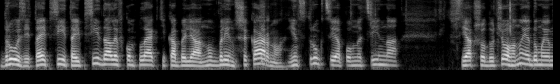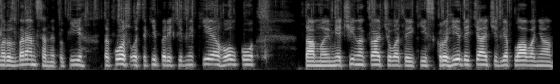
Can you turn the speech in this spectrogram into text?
Друзі, Type-C, Type-C дали в комплекті кабеля. Ну, блін, шикарно. Інструкція повноцінна. Як що до чого. Ну, я думаю, ми розберемося, не тупі. Також ось такі перехідники, голку, там е, м'ячі накачувати, якісь круги дитячі для плавання.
